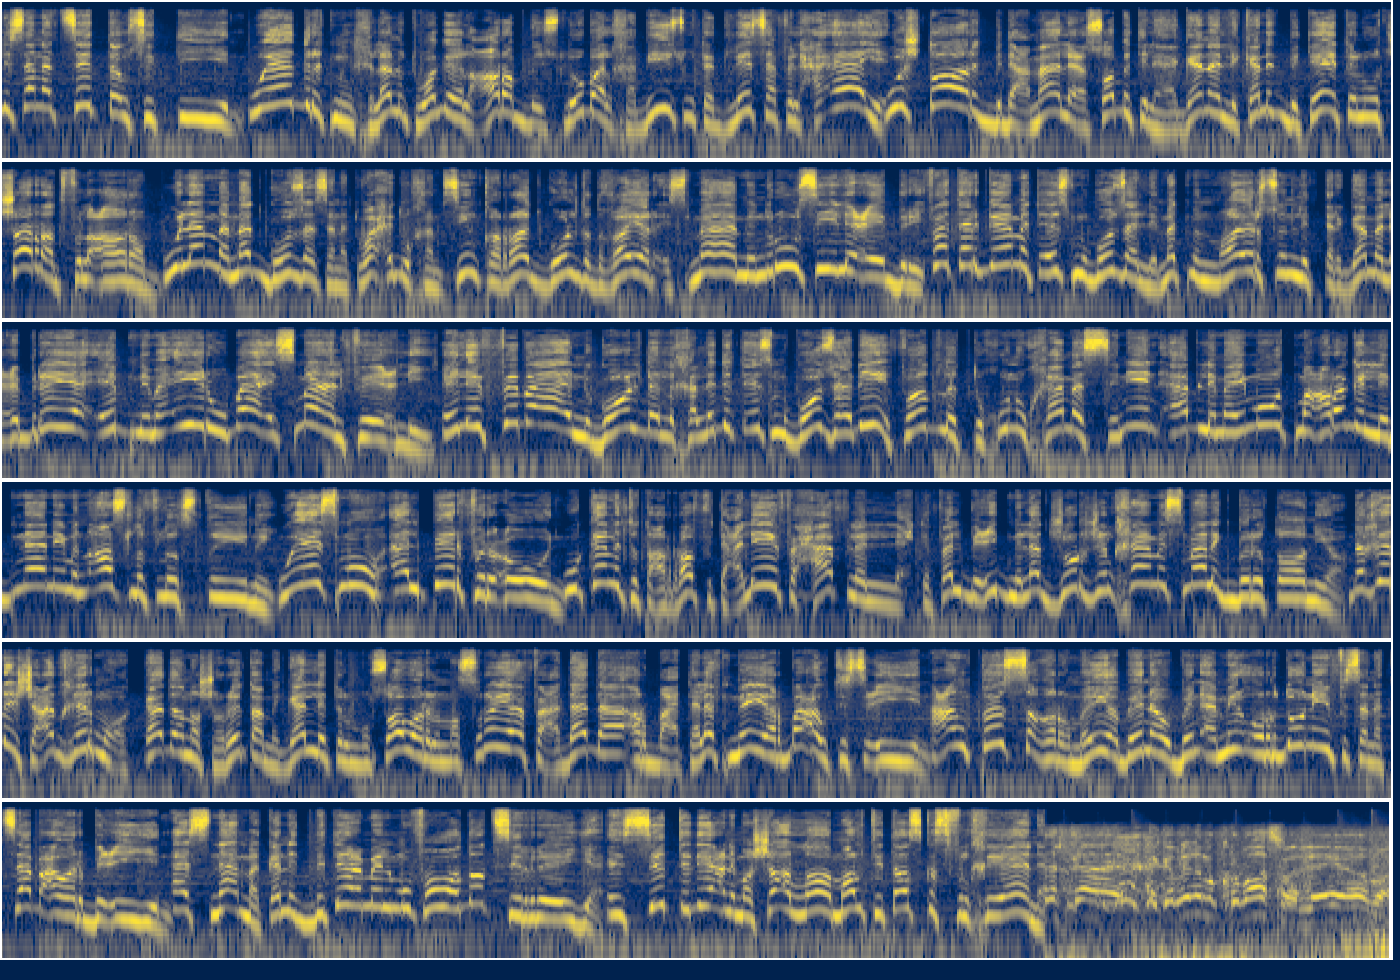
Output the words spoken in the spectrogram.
لسنة 66 وقدرت من خلاله تواجه العرب بأسلوبها الخبيث وتدليسها في الحقائق واشتهرت بدعمها لعصابة الهاجاناه اللي كانت بتقتل وتشرد في العرب. ولما مات جوزها سنة 51 قررت جولدا تغير اسمها من روسي لعبري فترجمت اسم جوزها اللي مات من مايرسون للترجمة العبرية ابن مائير وبقى اسمها الفعلي. الأوف بقى إن جولدا اللي خلدت اسم جوزها دي فضلت تخونه خمس سنين قبل ما يموت مع راجل لبناني من أصل فلسطيني واسمه ألبير فرعون وكانت اتعرفت عليه في حفلة للاحتفال بعيد ميلاد جورج الخامس ملك بريطانيا. ده غير إشاعات غير مؤكدة نشرتها مجلة المصور المصرية في عددها 4194 عن قصة غرامية بينها وبين أمير أردني في سنة 47 أثناء ما كانت بتعمل مفاوضات سرية. الست دي يعني ما شاء الله مالتي تاسكس في الخيانة. انت جايب لنا ميكروباص ولا إيه يابا؟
